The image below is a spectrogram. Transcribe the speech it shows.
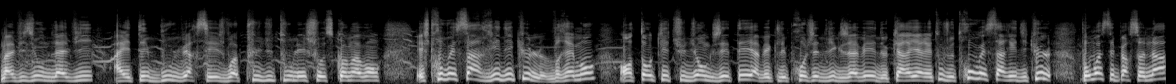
ma vision de la vie a été bouleversée, je vois plus du tout les choses comme avant. Et je trouvais ça ridicule, vraiment, en tant qu'étudiant que j'étais, avec les projets de vie que j'avais, de carrière et tout, je trouvais ça ridicule. Pour moi, ces personnes-là,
